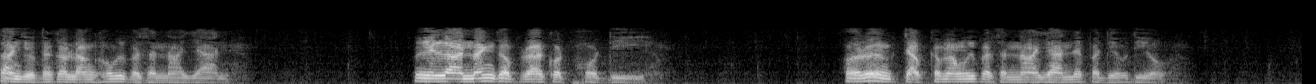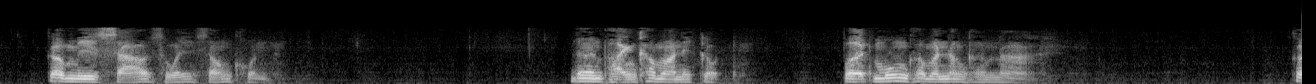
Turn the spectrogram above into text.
ตั้งอยู่ในกำลังของวิปัสสนาญาณเวลานั้นก็ปรากฏพอดีพอเรื่องจับกำลังวิปัสสนาญาณได้ประเดียวเดียว ก็มีสาวสวยสองคน เดินผ่านเข้ามาในกรดเปิดมุ้งเข้ามานั่งข้างหน้า ก็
